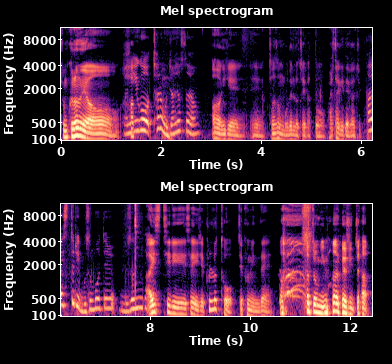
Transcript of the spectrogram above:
좀 그러네요. 아니 이거 촬영 언제 하셨어요? 어 이게 예, 전속 모델로 제가 또 발탁이 돼가지고 하이스트리 무슨 모델 무슨 아이스티릿의 이제 플루토 제품인데 좀 민망하네요 진짜.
